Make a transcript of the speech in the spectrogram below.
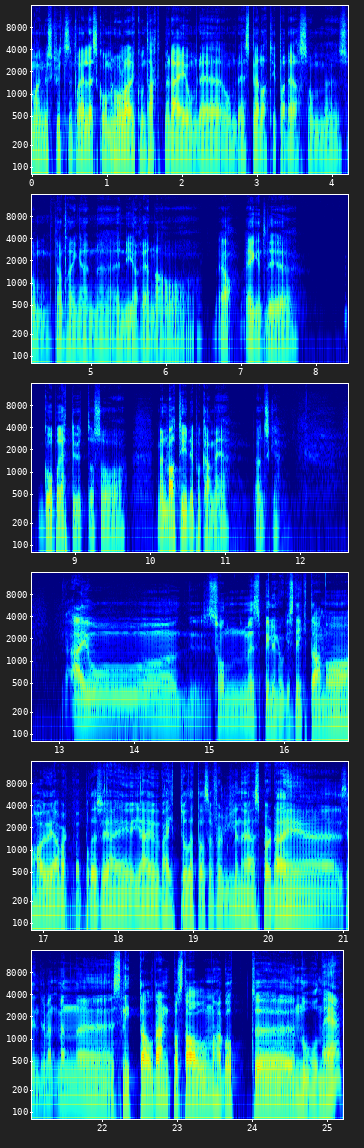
Magnus Knutsen fra LSK, men holde litt kontakt med dem om om det er spillertyper der som, som kan trenge en, en ny arena, og ja, egentlig eh, gå bredt ut, og så, men være tydelig på hva vi ønsker. Det er jo sånn med spillelogistikk, da. Nå har jo jeg vært med på det, så jeg, jeg veit jo dette selvfølgelig når jeg spør deg, eh, Sindre. Men, men uh, snittalderen på stallen har gått uh, noe ned.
